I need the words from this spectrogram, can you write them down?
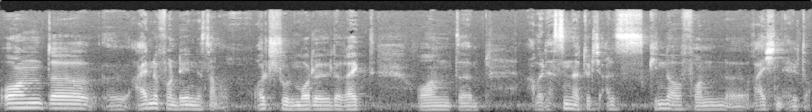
und eine von denen ist dann auch Rollstuhlmodel direkt. Und aber das sind natürlich alles Kinder von äh, reichen Eltern.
